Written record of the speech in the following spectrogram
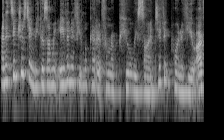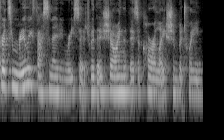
And it's interesting because, I mean, even if you look at it from a purely scientific point of view, I've read some really fascinating research where they're showing that there's a correlation between,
